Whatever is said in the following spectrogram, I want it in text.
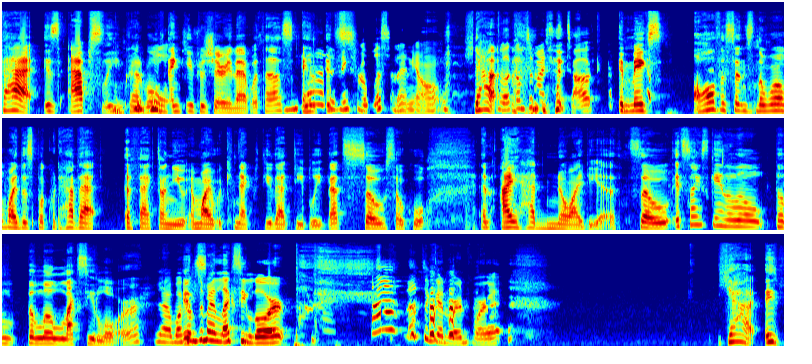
that is absolutely incredible. Mm-hmm. Thank you for sharing that with us. Yeah, and thanks for listening, y'all. Yeah. Welcome to my TikTok. it makes all the sense in the world why this book would have that effect on you and why it would connect with you that deeply. That's so so cool. And I had no idea. So it's nice getting a little the, the little Lexi lore. Yeah, welcome it's... to my Lexi lore. That's a good word for it. Yeah, it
